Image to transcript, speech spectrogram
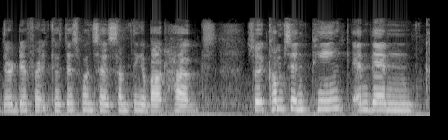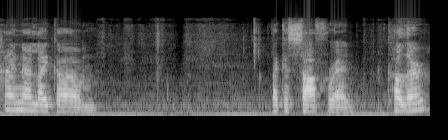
they're different because this one says something about hugs. So it comes in pink and then kind of like um like a soft red color.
